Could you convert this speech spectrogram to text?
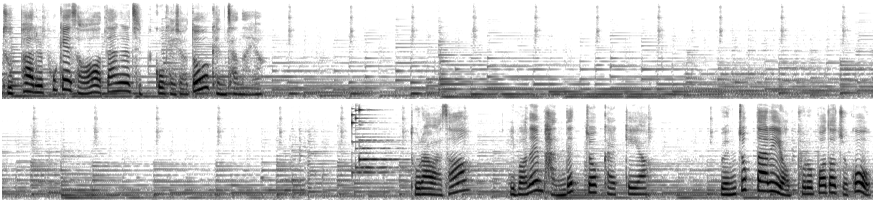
두 팔을 포개서 땅을 짚고 계셔도 괜찮아요. 돌아와서 이번엔 반대쪽 갈게요. 왼쪽 다리 옆으로 뻗어주고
